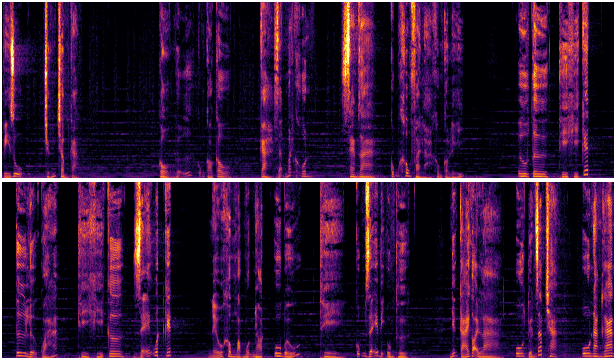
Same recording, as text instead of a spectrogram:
ví dụ chứng trầm cảm. Cổ ngữ cũng có câu, cả giận mất khôn xem ra cũng không phải là không có lý. Ưu tư thì khí kết, tư lự quá thì khí cơ dễ uất kết. Nếu không mọc mụn nhọt u bướu thì cũng dễ bị ung thư. Những cái gọi là u tuyến giáp trạng, u nang gan,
